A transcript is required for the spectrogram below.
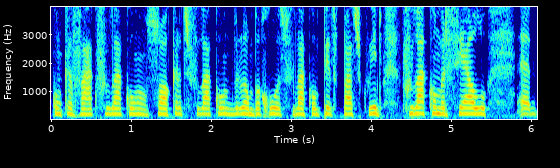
com Cavaco, fui lá com Sócrates, fui lá com Durão Barroso, fui lá com Pedro Passos Coelho, fui lá com Marcelo, uh,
